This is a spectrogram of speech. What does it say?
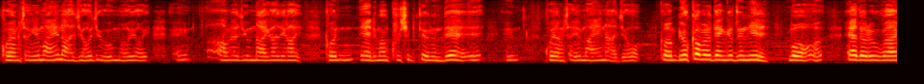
고향성이 많이 나죠 지금. 뭐 아마 지금 나이가 제가 그 내리만 90대는데 고향성이 많이 나죠. 그 몇감으로 댕기던 일, 뭐 애들과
